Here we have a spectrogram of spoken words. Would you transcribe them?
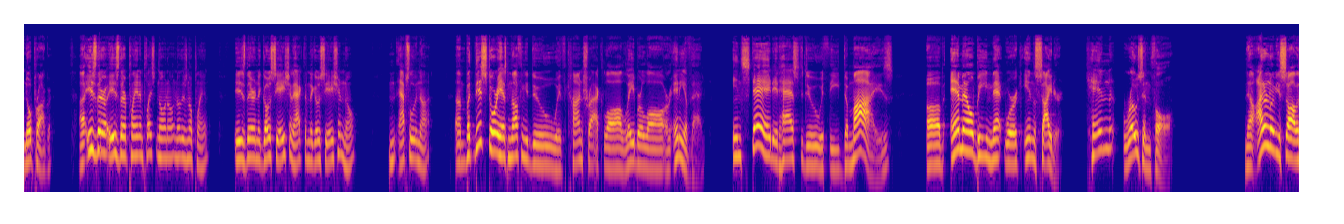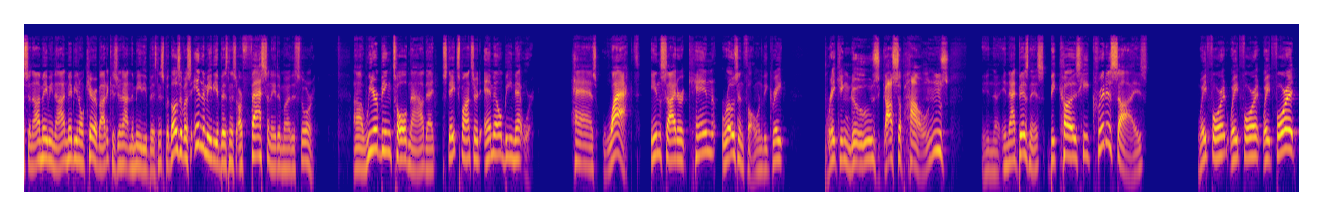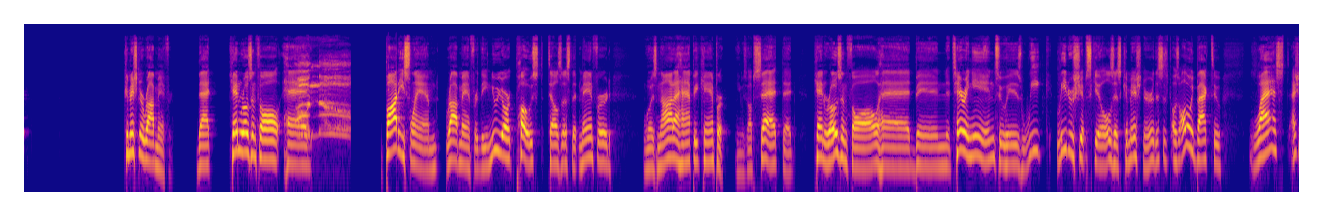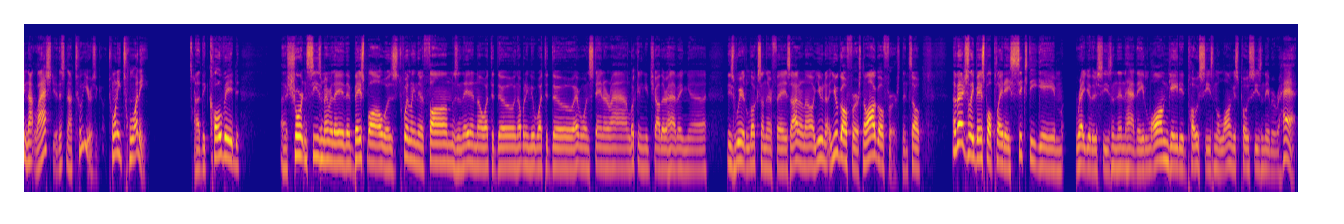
No progress. Uh, is there is there a plan in place? No, no, no. There's no plan. Is there negotiation, active negotiation? No, N- absolutely not. Um, but this story has nothing to do with contract law, labor law, or any of that. Instead, it has to do with the demise of MLB Network insider Ken Rosenthal. Now, I don't know if you saw this or not, maybe not. Maybe you don't care about it because you're not in the media business, but those of us in the media business are fascinated by this story. Uh, we are being told now that state sponsored MLB Network has whacked insider Ken Rosenthal, one of the great breaking news gossip hounds in, the, in that business, because he criticized, wait for it, wait for it, wait for it, Commissioner Rob Manfred, that Ken Rosenthal had oh, no! body slammed Rob Manfred. The New York Post tells us that Manfred was not a happy camper. He was upset that Ken Rosenthal had been tearing into his weak leadership skills as commissioner. This is, goes all the way back to last, actually not last year. This is now two years ago, 2020. Uh, the COVID uh, shortened season. Remember, they the baseball was twiddling their thumbs and they didn't know what to do. Nobody knew what to do. Everyone's standing around, looking at each other, having uh, these weird looks on their face. I don't know. You know, you go first. No, I'll go first. And so Eventually, baseball played a 60 game regular season, then had a elongated postseason, the longest postseason they've ever had,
